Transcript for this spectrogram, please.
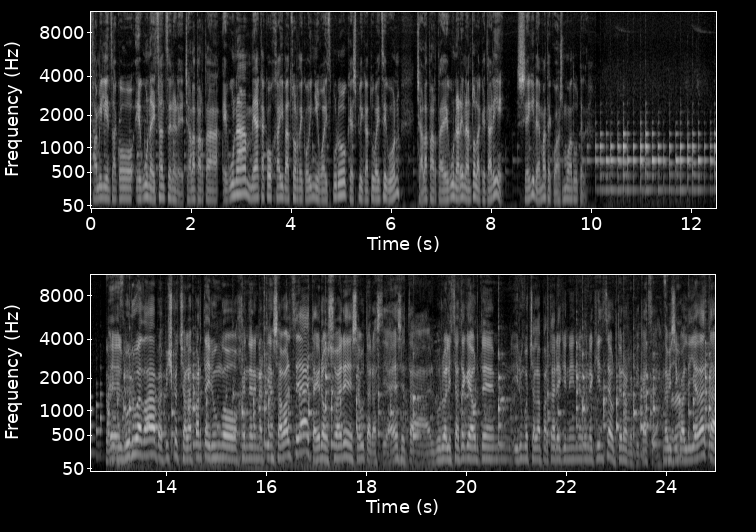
Familientzako eguna izan zen ere, txalaparta eguna, meakako jai batzordeko inigo aizpuruk esplikatu baitzigun, txalaparta egunaren antolaketari, segida emateko asmoa dutela. Helburua da ba, pixko txalaparta irungo jenderen artean zabaltzea eta gero osoa ere ezagutaraztea, ez? Eta helburua litzateke aurten irungo txalapartarekin egin dugun ekintza urtero errepikatzea. Da biziko aldia da eta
